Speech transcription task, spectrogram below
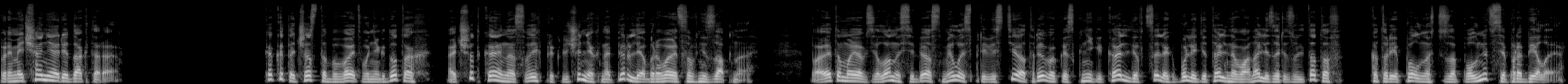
Примечание редактора. Как это часто бывает в анекдотах, отчет Каина о своих приключениях на Перле обрывается внезапно. Поэтому я взяла на себя смелость привести отрывок из книги Кальди в целях более детального анализа результатов, которые полностью заполнят все пробелы.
